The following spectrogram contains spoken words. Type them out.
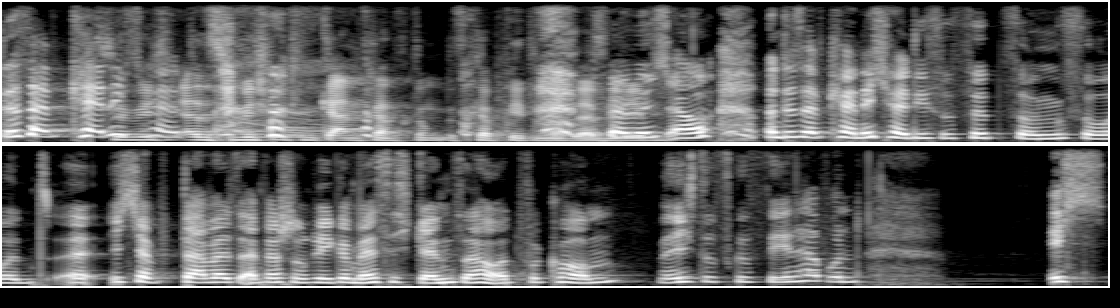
deshalb kenne ich mich, halt. also für mich wirklich ein ganz, ganz dunkles Kapitel in Für Leben. mich auch. Und deshalb kenne ich halt diese Sitzungen so. Und äh, ich habe damals einfach schon regelmäßig Gänsehaut bekommen, wenn ich das gesehen habe. Und ich,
